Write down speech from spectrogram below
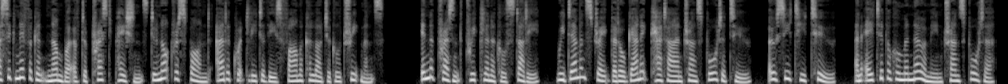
a significant number of depressed patients do not respond adequately to these pharmacological treatments. In the present preclinical study, we demonstrate that organic cation transporter 2, OCT2, an atypical monoamine transporter,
